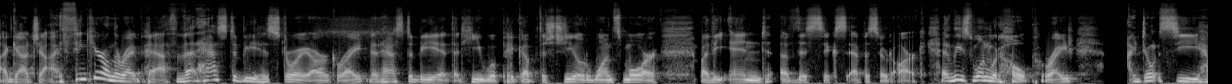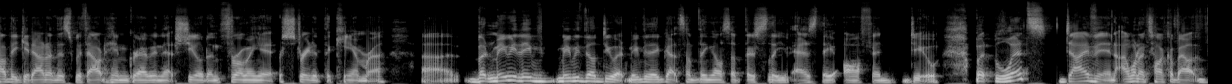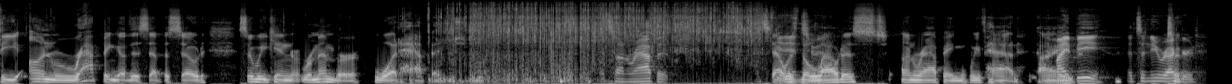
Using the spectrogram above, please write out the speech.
I gotcha. I think you're on the right path. That has to be his story arc, right? That has to be it that he will pick up the shield once more by the end of this six episode arc. At least one would hope, right? I don't see how they get out of this without him grabbing that shield and throwing it straight at the camera. Uh, but maybe they've maybe they'll do it. Maybe they've got something else up their sleeve, as they often do. But let's dive in. I want to talk about the unwrapping of this episode, so we can remember what happened. Let's unwrap it. Let's that was the it. loudest unwrapping we've had. It I might be. It's a new record. Took,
